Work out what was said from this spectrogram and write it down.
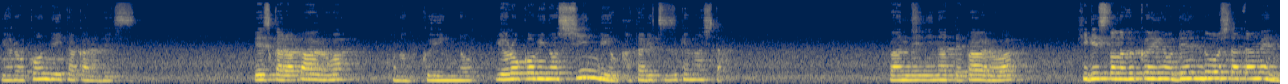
喜んでいたからです。ですからパウロはこの福音の喜びの真理を語り続けました。晩年になってパウロはキリストの福音を伝道したために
